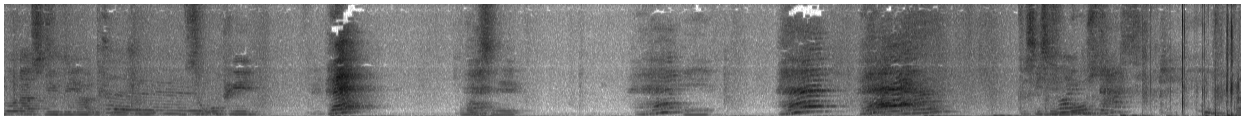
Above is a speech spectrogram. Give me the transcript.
Jonas WB hat schon, schon so OP. Hä? Was nee. Hä? Hä? Hä? Was Wie ist denn soll los? das Das soll gehen. kann? Kann denn gegen eine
